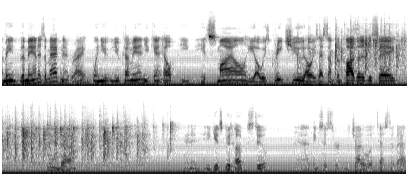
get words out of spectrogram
I mean, the man is a magnet, right? When you, you come in, you can't help. He his smile. He always greets you. He always has something positive to say, and uh, and he gives good hugs too. And I think Sister Machado will attest to that.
